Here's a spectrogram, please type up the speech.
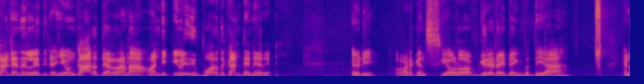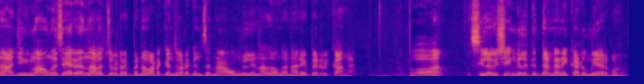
கண்டெய்னரில் ஏற்றிட்டாங்க இவன் காரை தேடுறானா? வண்டிக்கு இது போகிறது கண்டெய்னரு எப்படி? வடக்கன்ஸ் எவ்வளோ அப்கிரேட் ஆகிட்டாங்க பார்த்தியா ஏன்னா அதிகமாக அவங்க செய்கிறதுனால சொல்கிறேன் இப்போ என்ன வடக்கன்ஸ் வடக்கன்ஸ்னால் அவங்களையும் நல்லவங்க நிறைய பேர் இருக்காங்க. அப்போது சில விஷயங்களுக்கு தண்டனை கடுமையாக இருக்கணும்.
